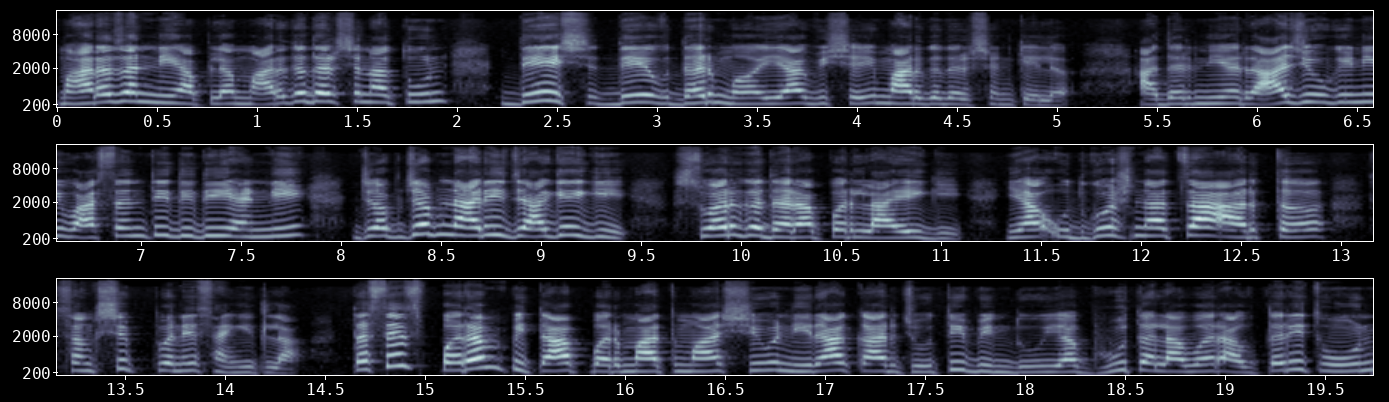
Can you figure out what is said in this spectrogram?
महाराजांनी आपल्या मार्गदर्शनातून देश देव धर्म याविषयी मार्गदर्शन केलं. आदरणीय राजयोगिनी वासंती दिदी यांनी जब जब नारी जागेगी स्वर्ग धरापर लायेगी लाएगी या उद्घोषणाचा अर्थ संक्षिप्तपणे सांगितला. तसेच परमपिता परमात्मा शिव निराकार ज्योतिबिंदू या भूतलावर अवतरित होऊन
